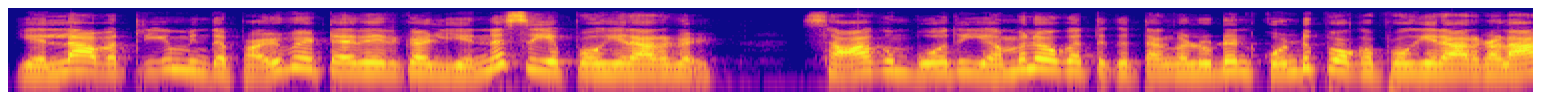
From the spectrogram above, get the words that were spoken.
எல்லாவற்றையும் இந்த பழுவேட்டரையர்கள் என்ன செய்யப் போகிறார்கள்? சாகும்போது யமலோகத்துக்கு தங்களுடன் கொண்டு போகப் போகிறார்களா?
